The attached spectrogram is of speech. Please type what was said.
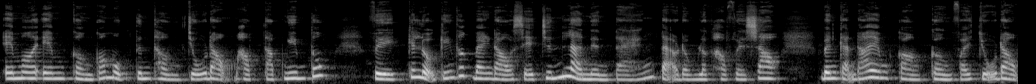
em ơi, em cần có một tinh thần chủ động, học tập nghiêm túc. Vì cái lượng kiến thức ban đầu sẽ chính là nền tảng tạo động lực học về sau. Bên cạnh đó, em còn cần phải chủ động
